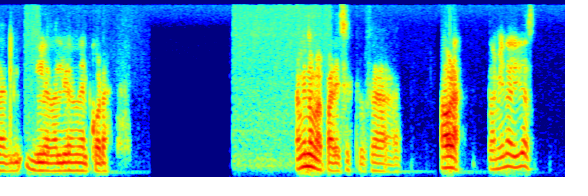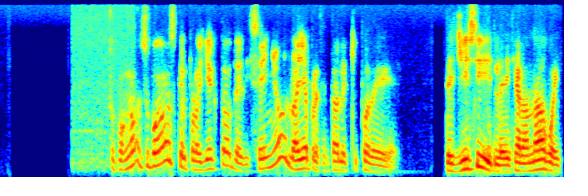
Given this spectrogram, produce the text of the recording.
le en el cora. A mí no me parece que, o sea, ahora, también Adidas, supongamos, supongamos que el proyecto de diseño lo haya presentado el equipo de, de GC y le dijeron, no, güey,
